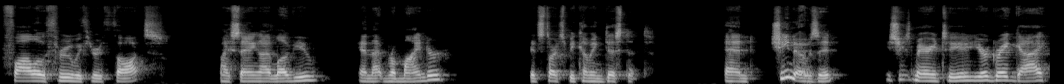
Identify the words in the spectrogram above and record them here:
follow through with your thoughts by saying, I love you, and that reminder, it starts becoming distant. And she knows it she's married to you. You're a great guy,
